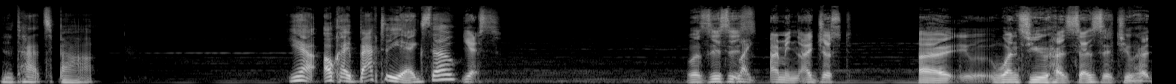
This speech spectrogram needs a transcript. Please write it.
in a tight spot. Yeah. Okay. Back to the eggs, though. Yes. Well, this is. Like- I mean, I just. Uh, once you had said that you had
